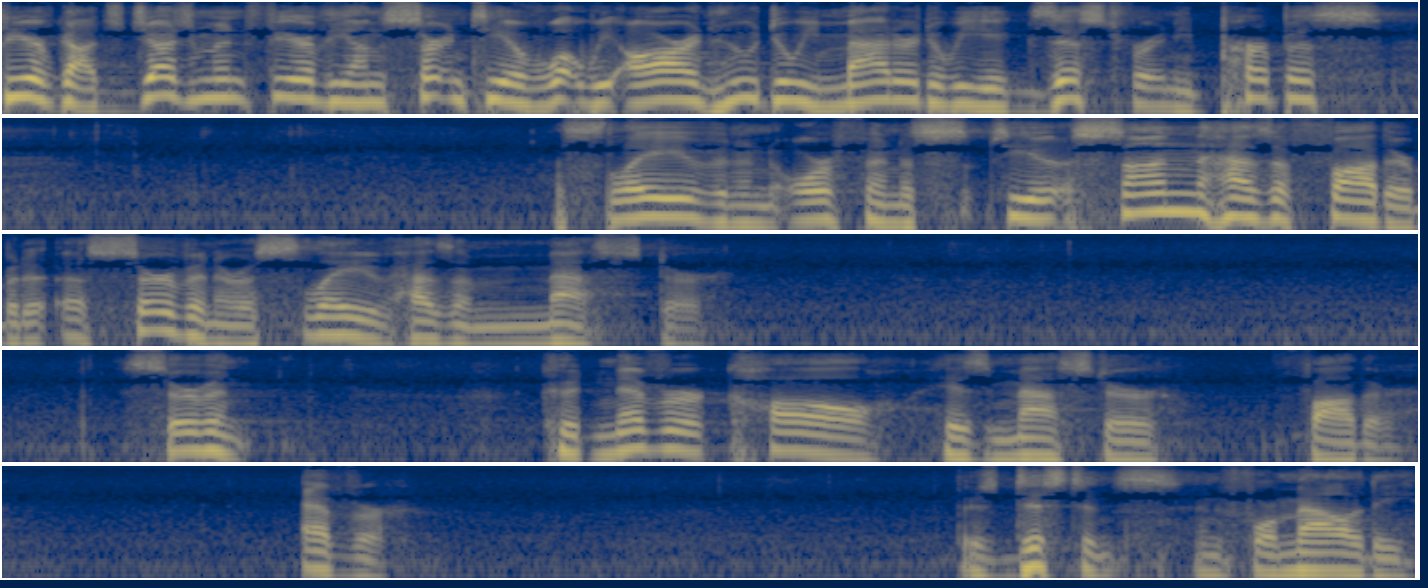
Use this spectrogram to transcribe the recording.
Fear of God's judgment, fear of the uncertainty of what we are and who do we matter, do we exist for any purpose. A slave and an orphan. A, see, a son has a father, but a, a servant or a slave has a master servant could never call his master father, ever. There's distance and formality.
